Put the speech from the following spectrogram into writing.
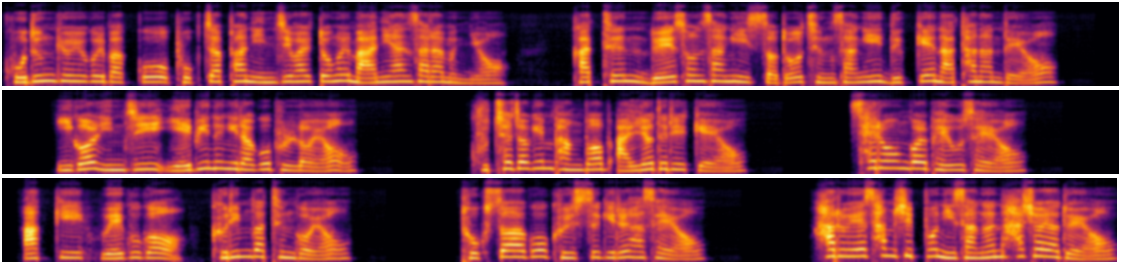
고등교육을 받고 복잡한 인지 활동을 많이 한 사람은요. 같은 뇌 손상이 있어도 증상이 늦게 나타난대요. 이걸 인지 예비능이라고 불러요. 구체적인 방법 알려드릴게요. 새로운 걸 배우세요. 악기, 외국어, 그림 같은 거요. 독서하고 글쓰기를 하세요. 하루에 30분 이상은 하셔야 돼요.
